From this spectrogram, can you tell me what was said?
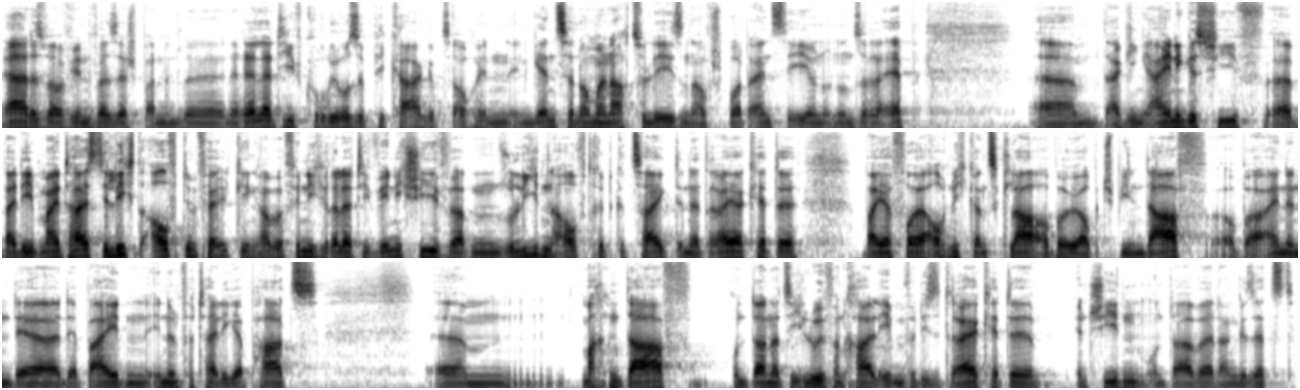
Ja, das war auf jeden Fall sehr spannend. Eine relativ kuriose PK gibt es auch in, in Gänze nochmal nachzulesen auf sport1.de und in unserer App. Ähm, da ging einiges schief. Äh, bei den Mai Tais, die Licht auf dem Feld ging aber, finde ich, relativ wenig schief. Er hat einen soliden Auftritt gezeigt in der Dreierkette. War ja vorher auch nicht ganz klar, ob er überhaupt spielen darf, ob er einen der, der beiden Innenverteidiger-Parts ähm, machen darf. Und dann hat sich Louis van Gaal eben für diese Dreierkette entschieden und da war er dann gesetzt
